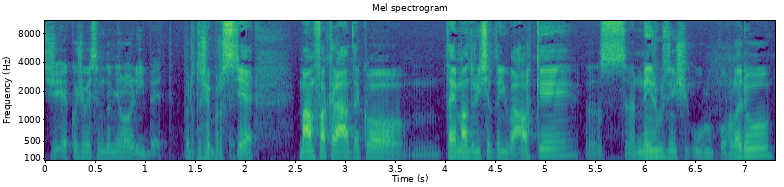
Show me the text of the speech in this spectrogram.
že, jako, že by se mi to mělo líbit, protože prostě mám fakt rád jako téma druhé světové války z nejrůznějších úhlů pohledu,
